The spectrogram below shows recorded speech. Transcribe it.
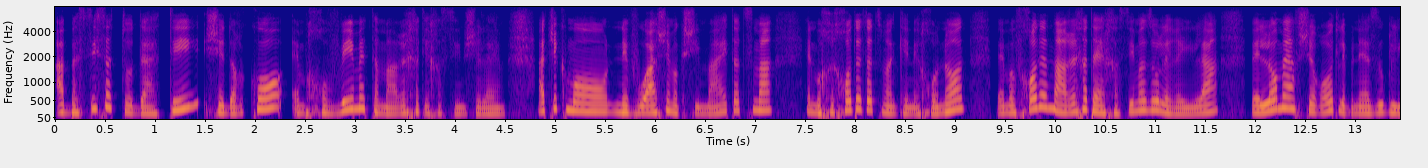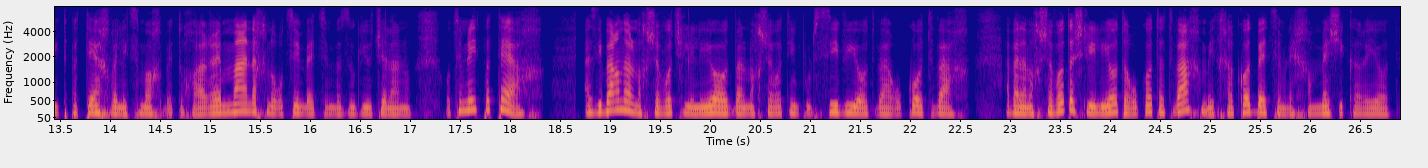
הבסיס התודעתי שדרכו הם חווים את המערכת יחסים שלהם. עד שכמו נבואה שמגשימה את עצמה, הן מוכיחות את עצמן כנכונות, והן הופכות את מערכת היחסים הזו לרעילה, ולא מאפשרות לבני הזוג להתפתח ולצמוח בתוכה. הרי מה אנחנו רוצים בעצם בזוגיות שלנו? רוצים להתפתח. אז דיברנו על מחשבות שליליות ועל מחשבות אימפולסיביות וארוכות טווח, אבל המחשבות השליליות ארוכות הטווח מתחלקות בעצם לחמש עיקריות.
